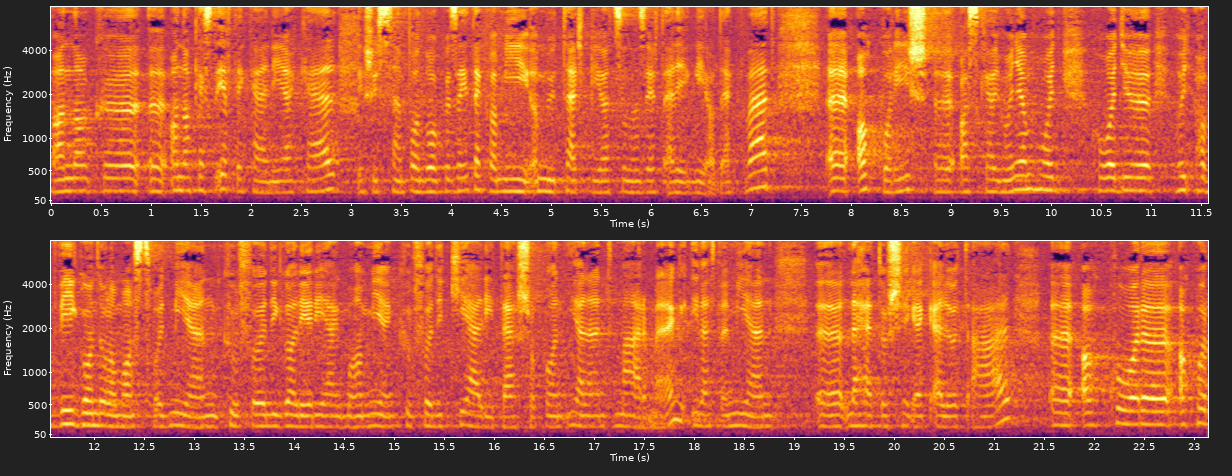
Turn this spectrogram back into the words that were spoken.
annak, annak ezt értékelnie kell, és is szempontból közelítek, ami a műtárgypiacon azért eléggé adekvát, akkor is azt kell, hogy mondjam, hogy, hogy, hogy ha végig gondolom azt, hogy milyen külföldi galériákban, milyen külföldi kiállításokon jelent már meg, illetve milyen lehetőségek előtt áll, akkor, akkor,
